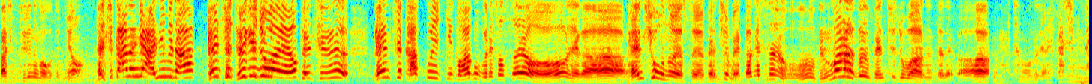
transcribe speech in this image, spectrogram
말씀드리는 거거든요. 벤츠 까는 게 아닙니다! 벤츠 되게 좋아해요, 벤츠! 벤츠 갖고 있기도 하고 그랬었어요, 제가. 벤츠 오너였어요. 벤츠 왜 까겠어요? 얼마나 그 벤츠 좋아하는데, 내가. 하여튼 오늘 여기까지입니다.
